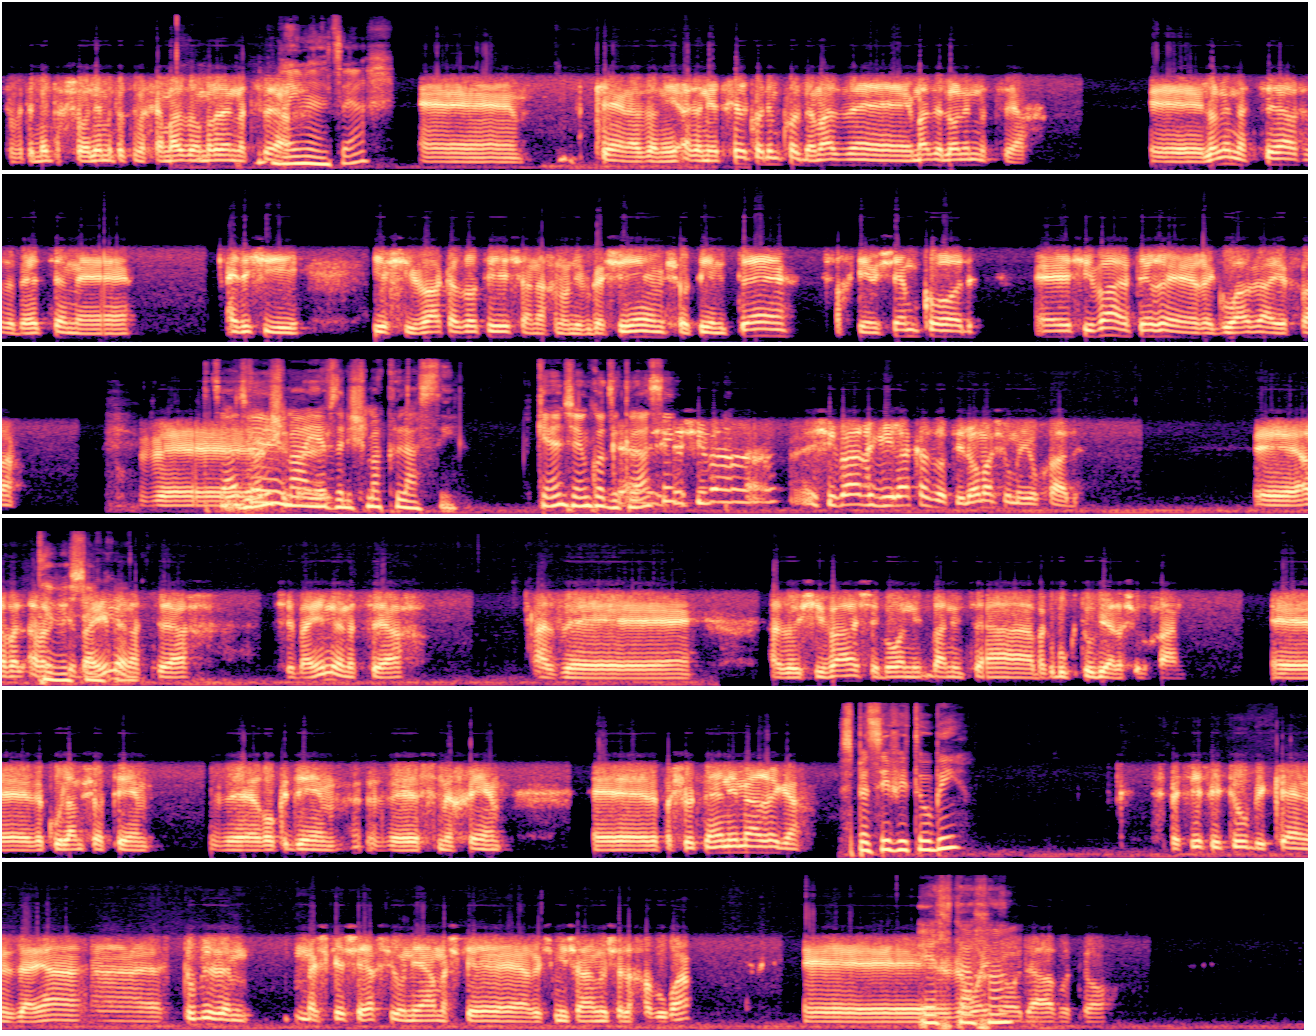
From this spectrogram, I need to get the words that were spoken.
עכשיו אתם בטח שואלים את עצמכם מה זה אומר לנצח. באים לנצח? כן, אז אני, אז אני אתחיל קודם כל במה זה, זה לא לנצח. לא לנצח זה בעצם... איזושהי ישיבה כזאת שאנחנו נפגשים, שותים תה, משחקים שם קוד, אה, ישיבה יותר אה, רגועה ועייפה. ו... זה לא נשמע עייף, זה נשמע קלאסי. כן, שם קוד זה כן, קלאסי? ישיבה, ישיבה רגילה כזאת, לא משהו מיוחד. אה, אבל, אבל כשבאים לנצח, כשבאים לנצח, אז, זו ישיבה שבה נמצא בקבוק טובי על השולחן, וכולם שותים. ורוקדים ושמחים אה, ופשוט נהנים מהרגע. ספציפי טובי? ספציפי טובי, כן, זה היה... טובי זה משקה שאיכשהו נהיה המשקה הרשמי שלנו של החבורה. אה, איך ככה? ורועי מאוד אהב אותו.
